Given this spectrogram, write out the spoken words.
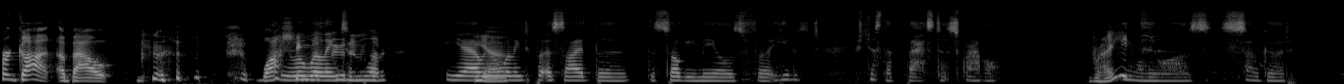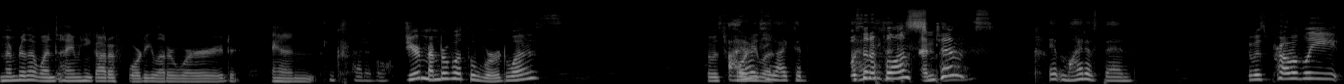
forgot about washing willing the food to and put- water. Yeah, we Yeah. were willing to put aside the the soggy meals for he was he was just the best at Scrabble. Right? He really was so good, Remember that one time he got a 40 letter word and incredible. do you remember what the word was? It was I don't think letters. I could. Was I it a think full on could spell it. sentence? It might have been. It was probably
